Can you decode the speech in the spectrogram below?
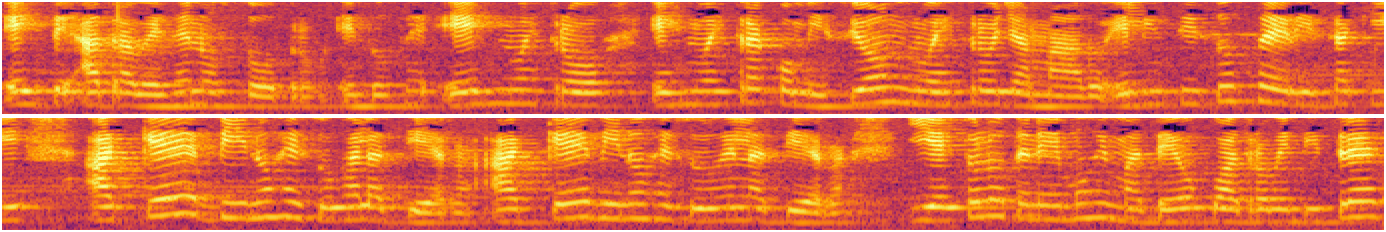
este, a través de nosotros. Entonces es, nuestro, es nuestra comisión, nuestro llamado. El inciso C dice aquí, ¿a qué vino Jesús a la tierra? ¿A qué vino Jesús en la tierra? Y esto lo tenemos en Mateo 4:23.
